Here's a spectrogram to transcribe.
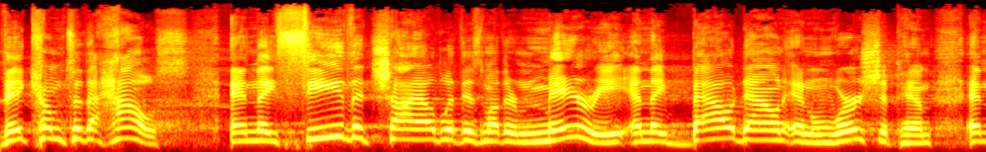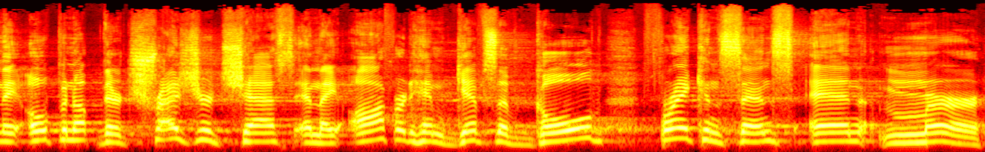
They come to the house and they see the child with his mother Mary and they bow down and worship him and they open up their treasure chest and they offered him gifts of gold, frankincense, and myrrh.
